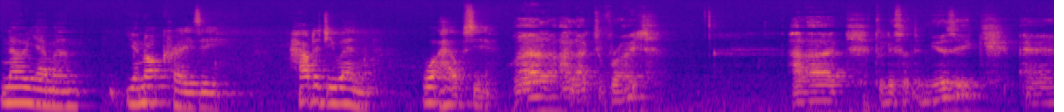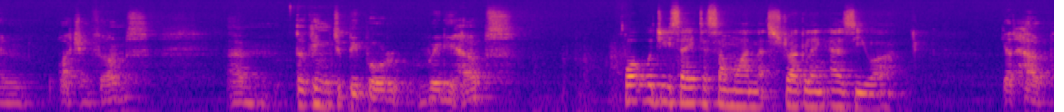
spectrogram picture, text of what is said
No, Yaman, you're not crazy. How did you win? What helps you? Well, I like to write. I like to listen to music and watching films. Um, talking to people really helps. What would you say to someone that's struggling as you are? Get help.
